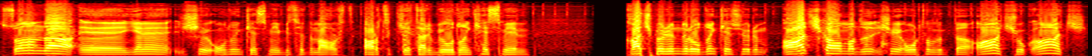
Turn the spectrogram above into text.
Sonunda eee yine şey odun kesmeyi bitirdim Art- artık yeter bir odun kesmeyelim. Kaç bölümdür odun kesiyorum. Ağaç kalmadı şey ortalıkta. Ağaç yok ağaç.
